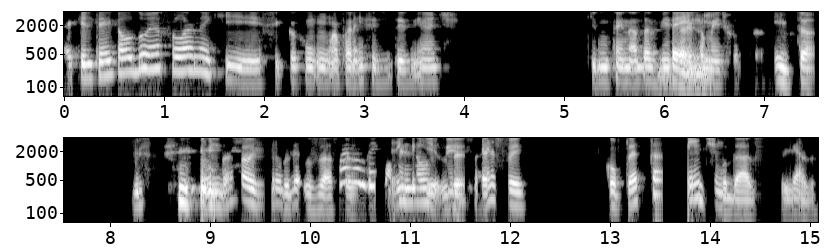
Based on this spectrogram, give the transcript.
É que ele tem aquela doença lá, né? Que fica com uma aparência de deviante. Que não tem nada a ver, Tem. teoricamente. com- Então, não dá pra usar as Mas coisas. não tem ele que os. Eternos foi completamente mudados, tá ligado?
